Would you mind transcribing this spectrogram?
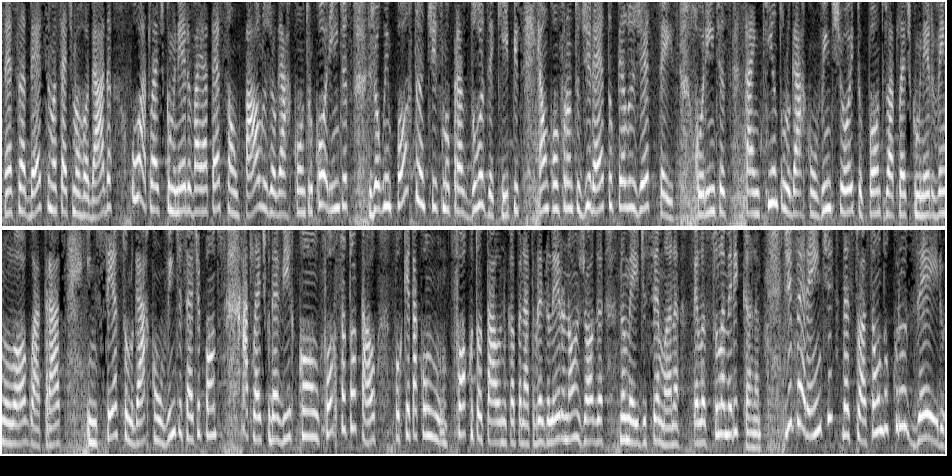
Nessa 17ª rodada, o Atlético Mineiro vai até São Paulo jogar contra o Corinthians, jogo importantíssimo para as duas equipes. É um confronto direto pelo G6. Corinthians está em quinto lugar com 28 pontos, o Atlético Mineiro vem logo atrás em sexto lugar com 27 pontos. Atlético Atlético deve ir com força total, porque está com foco total no Campeonato Brasileiro, não joga no meio de semana pela Sul-Americana. Diferente da situação do Cruzeiro,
